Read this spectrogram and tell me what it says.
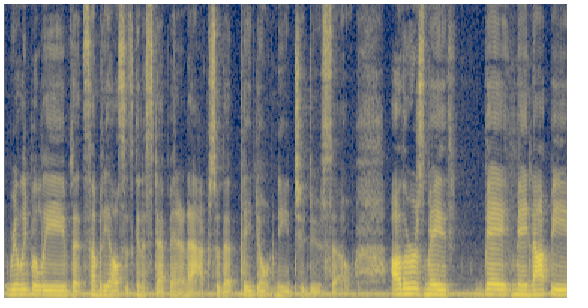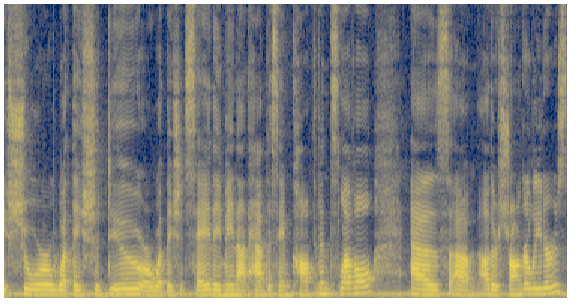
really believe that somebody else is going to step in and act so that they don't need to do so. Others may, may may not be sure what they should do or what they should say. They may not have the same confidence level as um, other stronger leaders.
